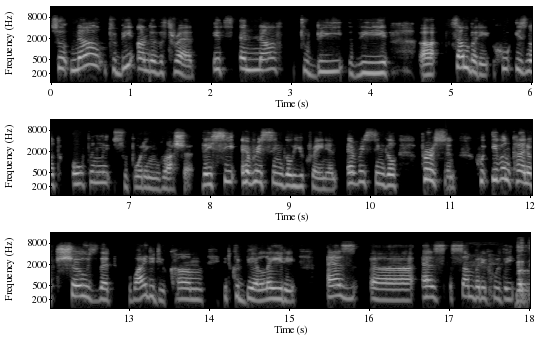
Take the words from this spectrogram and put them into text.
so now to be under the threat it's enough to be the uh, somebody who is not openly supporting Russia. They see every single Ukrainian, every single person who even kind of shows that why did you come? It could be a lady as uh, as somebody who they. But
